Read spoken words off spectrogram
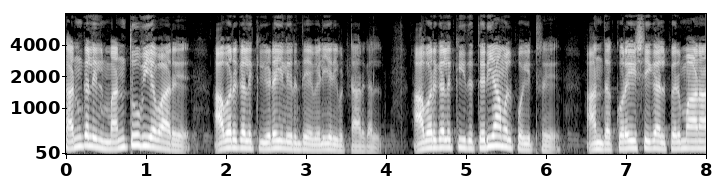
கண்களில் மண் தூவியவாறு அவர்களுக்கு இடையிலிருந்தே வெளியேறிவிட்டார்கள். அவர்களுக்கு இது தெரியாமல் போயிற்று. அந்த குறைஷிகள் பெருமானா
